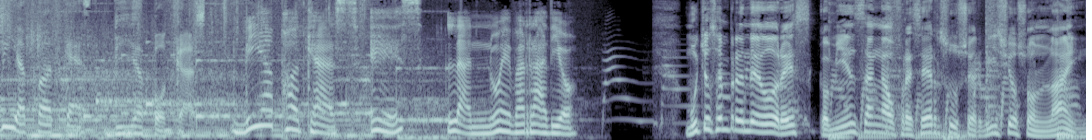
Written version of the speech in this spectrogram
Vía podcast. Vía podcast. Vía podcast es la nueva radio. Muchos emprendedores comienzan a ofrecer sus servicios online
